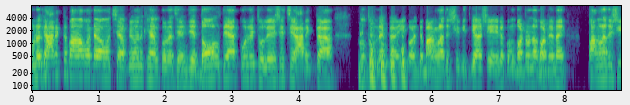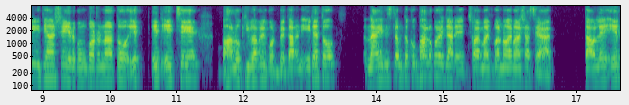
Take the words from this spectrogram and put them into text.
ওনাকে আরেকটা বাহাবা দেওয়া হচ্ছে, আপনি হয়তো খেয়াল করেছেন যে দল ত্যাগ করে চলে এসেছে আরেকটা নতুন একটা ই করে বাংলাদেশের ইতিহাসে এরকম ঘটনা ঘটে নাই। বাংলাদেশের ইতিহাসে এরকম ঘটনা তো এর- চেয়ে ভালো কীভাবে ঘটবে? কারণ এটা তো নাহিদ ইসলাম তো খুব ভালো করে জানে, ছয় মাস বা নয় মাস আছে আর। তাহলে এর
